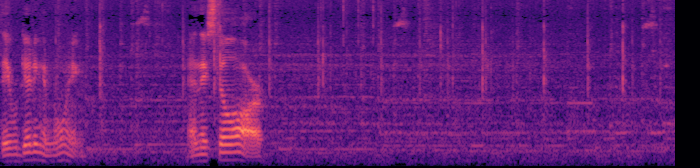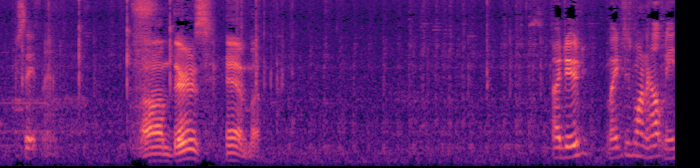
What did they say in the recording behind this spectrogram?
They were getting annoying. And they still are. Safe, man. Um, there's him. Oh, dude, might just want to help me.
